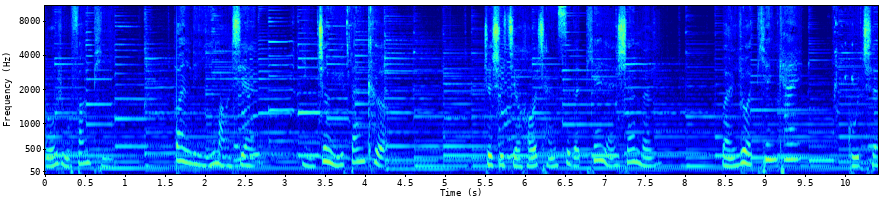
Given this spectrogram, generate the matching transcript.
罗汝方题，万里银毛线，引证于番刻”。这是九侯禅寺的天然山门，宛若天开，故称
